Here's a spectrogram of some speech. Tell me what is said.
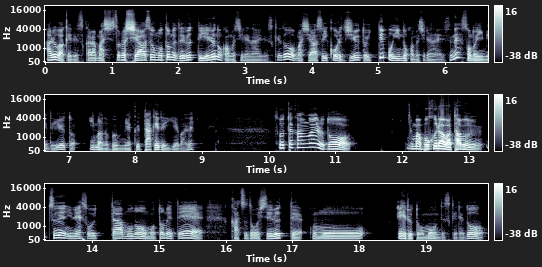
あるわけですからまあそれは幸せを求めてるって言えるのかもしれないですけど、まあ、幸せイコール自由と言ってもいいのかもしれないですねその意味で言うと今の文脈だけで言えばね。そうやって考えるとまあ僕らは多分常にねそういったものを求めて活動してるって思えると思うんですけれど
